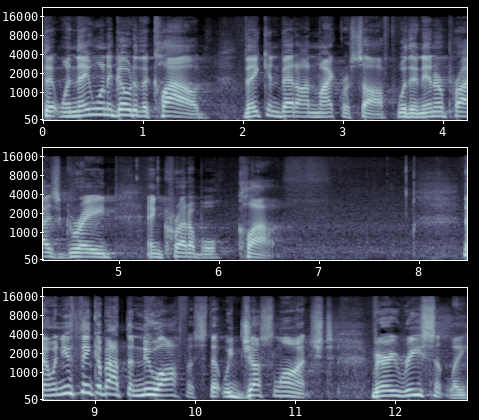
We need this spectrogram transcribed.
that when they want to go to the cloud, they can bet on Microsoft with an enterprise grade and credible cloud. Now, when you think about the new office that we just launched very recently,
